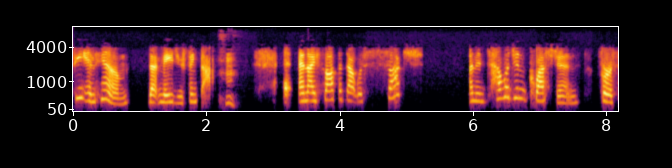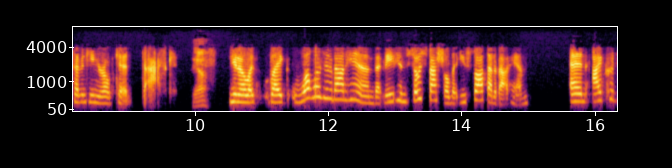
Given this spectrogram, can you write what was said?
see in him that made you think that? Hmm. And I thought that that was such an intelligent question for a 17 year old kid to ask. Yeah. You know, like like what was it about him that made him so special that you thought that about him? And I could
